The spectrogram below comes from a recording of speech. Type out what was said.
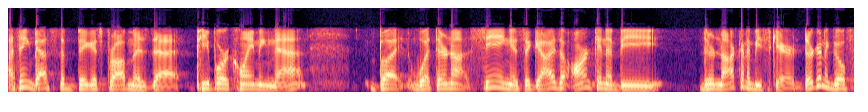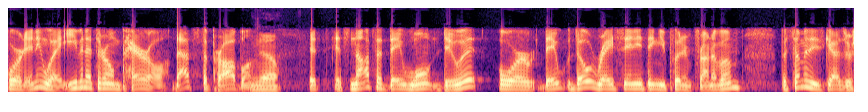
i think that's the biggest problem is that people are claiming that but what they're not seeing is the guys that aren't going to be they're not going to be scared they're going to go for it anyway even at their own peril that's the problem Yeah. It, it's not that they won't do it or they they'll race anything you put in front of them but some of these guys are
